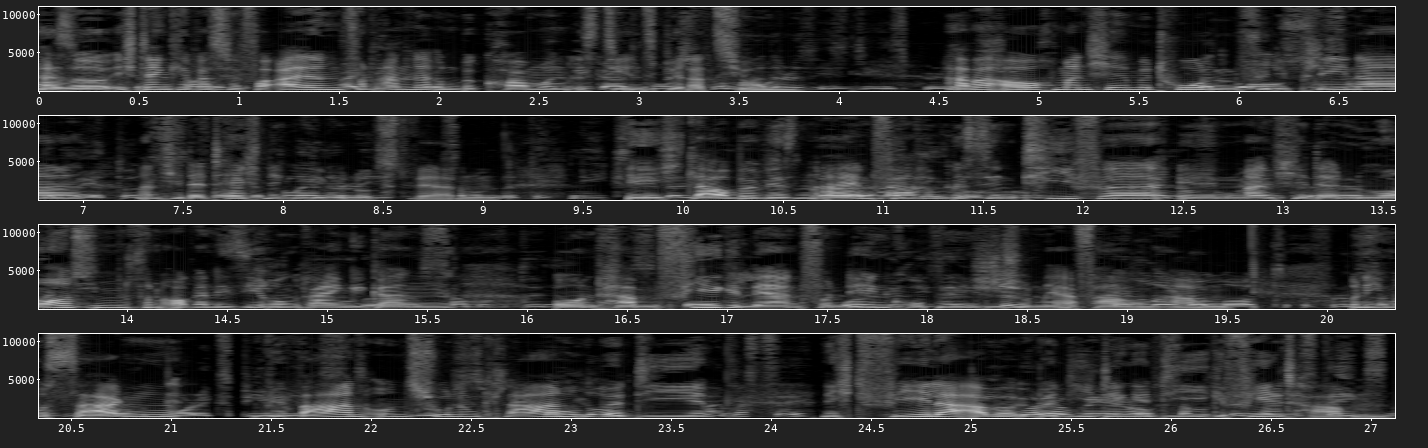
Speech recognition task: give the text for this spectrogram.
Also ich denke, was wir vor allem von anderen bekommen, ist die Inspiration. Aber auch manche Methoden für die Pläne, manche der Techniken, die benutzt werden. Ich glaube, wir sind einfach ein bisschen tiefer in manche der Nuancen von Organisierung rein reingegangen und haben viel gelernt von den Gruppen, die schon mehr Erfahrung haben. Und ich muss sagen, wir waren uns schon im Klaren über die, nicht Fehler, aber über die Dinge, die gefehlt haben.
